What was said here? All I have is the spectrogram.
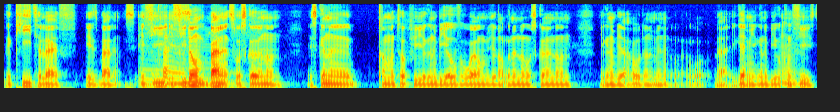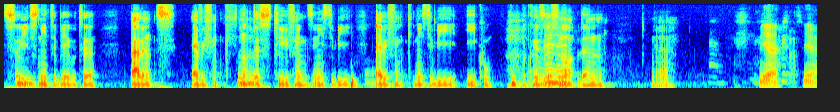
the key to life is balance. If you if you don't balance what's going on, it's gonna come on top of you. You're gonna be overwhelmed. You're not gonna know what's going on. You're gonna be like, hold on a minute, what, what, like, you get me? You're gonna be all mm. confused. So you mm. just need to be able to balance everything, not mm-hmm. just two things. It needs to be everything. It needs to be equal because if mm-hmm. not, then yeah. Yeah, yeah,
